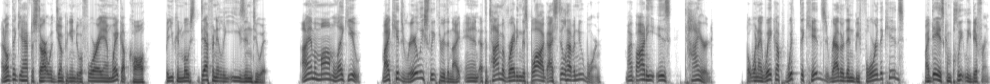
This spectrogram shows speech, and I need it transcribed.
I don't think you have to start with jumping into a 4 a.m. wake up call, but you can most definitely ease into it. I am a mom like you. My kids rarely sleep through the night, and at the time of writing this blog, I still have a newborn. My body is tired. But when I wake up with the kids rather than before the kids, my day is completely different.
